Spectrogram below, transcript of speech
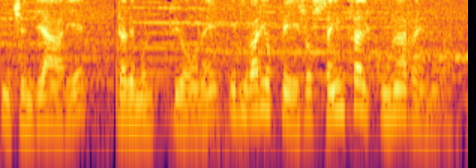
incendiarie, da demolizione e di vario peso senza alcuna remora.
